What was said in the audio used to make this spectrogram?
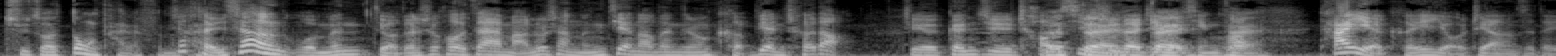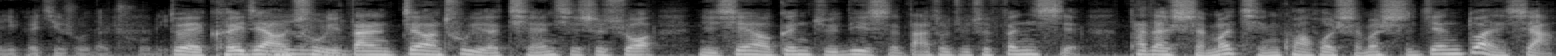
去做动态的分配。就很像我们有的时候在马路上能见到的那种可变车道，这个根据潮汐式的这个情况对，它也可以有这样子的一个技术的处理。对，可以这样嗯处理，但是这样处理的前提是说，你先要根据历史大数据去分析，它在什么情况或什么时间段下，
